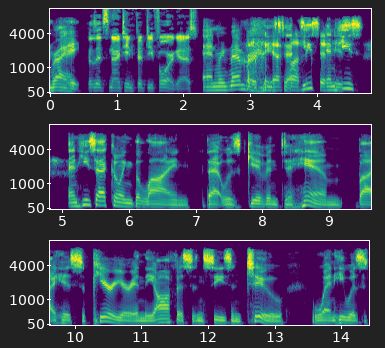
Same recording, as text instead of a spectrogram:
right. Because it's 1954, guys. And remember, he Yeah, said, classic he's and he's and he's echoing the line that was given to him by his superior in the office in season two when he was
